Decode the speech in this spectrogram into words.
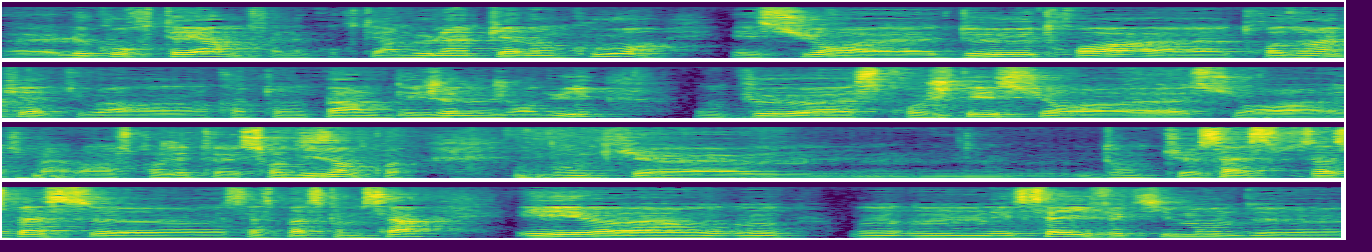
euh, le court terme, enfin le court terme, l'Olympiade en cours, et sur euh, deux, trois, euh, trois Olympiades. Tu vois, quand on parle des jeunes aujourd'hui, on peut se projeter sur, sur, on se projette sur dix ans, quoi. Donc, donc ça, ça se passe, ça se passe comme ça, et on, on, on, essaye effectivement de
